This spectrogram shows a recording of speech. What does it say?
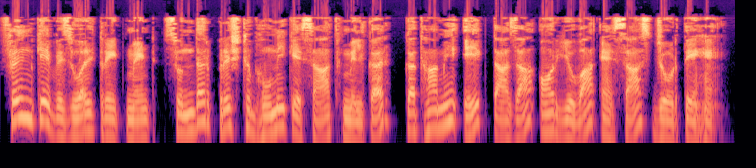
फ़िल्म के विजुअल ट्रीटमेंट सुंदर पृष्ठभूमि के साथ मिलकर कथा में एक ताज़ा और युवा एहसास जोड़ते हैं।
